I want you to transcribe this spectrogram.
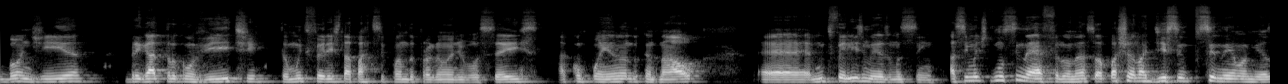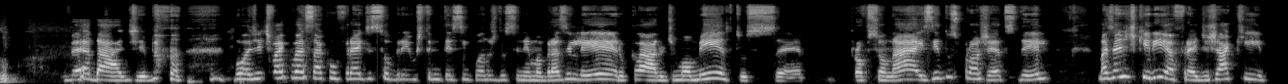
Bom dia, obrigado pelo convite. Estou muito feliz de estar participando do programa de vocês, acompanhando o canal. É, muito feliz mesmo, assim. Acima de tudo, um cinéfilo, né? Sou apaixonadíssimo por cinema mesmo. Verdade. Bom, a gente vai conversar com o Fred sobre os 35 anos do cinema brasileiro, claro, de momentos é, profissionais e dos projetos dele. Mas a gente queria, Fred, já que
